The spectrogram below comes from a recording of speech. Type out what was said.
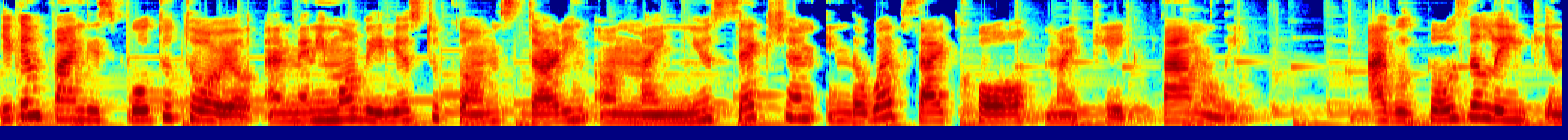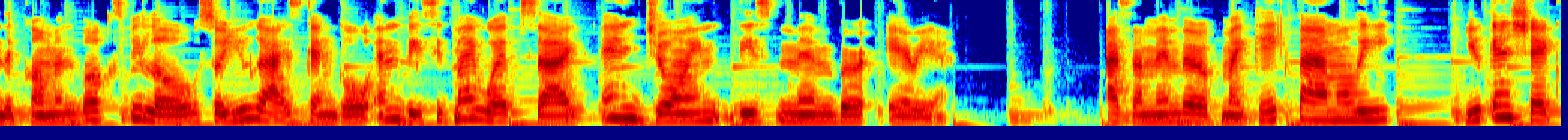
you can find this full tutorial and many more videos to come starting on my new section in the website called My Cake Family. I will post the link in the comment box below so you guys can go and visit my website and join this member area. As a member of my cake family, you can check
